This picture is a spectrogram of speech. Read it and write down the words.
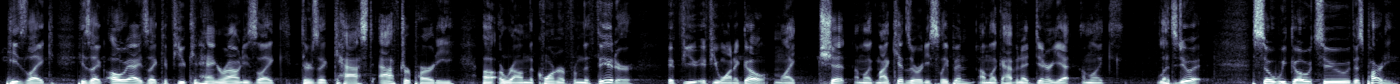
He's like, he's like, oh yeah, he's like, if you can hang around, he's like, there's a cast after party uh, around the corner from the theater. If you if you want to go, I'm like, shit. I'm like, my kid's already sleeping. I'm like, I haven't had dinner yet. I'm like, let's do it. So we go to this party,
